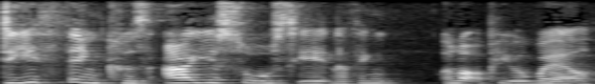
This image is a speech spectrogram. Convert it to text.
do you think, because I associate, and I think a lot of people will,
